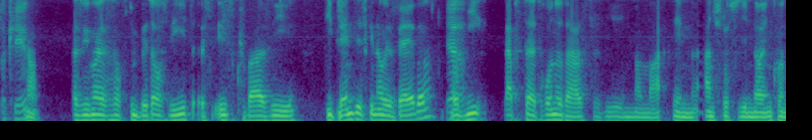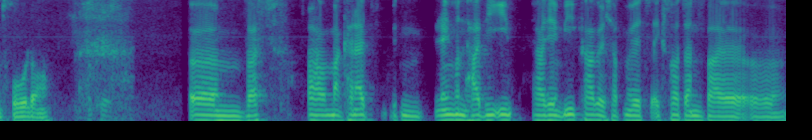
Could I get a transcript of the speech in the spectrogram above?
Okay. Ja. Also wie man das auf dem Bild auch sieht, es ist quasi die Blende ist genau dasselbe, ja. aber die klappst du halt runter, da hast du die normal, den Anschluss für den neuen Controller. Okay. Ähm, was äh, man kann halt mit einem längeren HDMI-Kabel, ich habe mir jetzt extra dann bei, äh,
